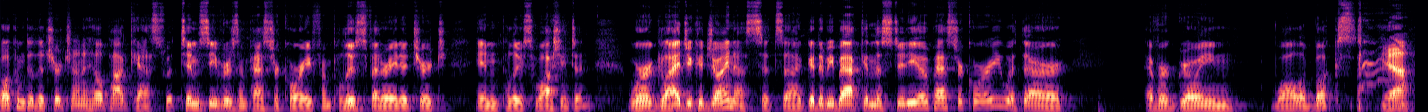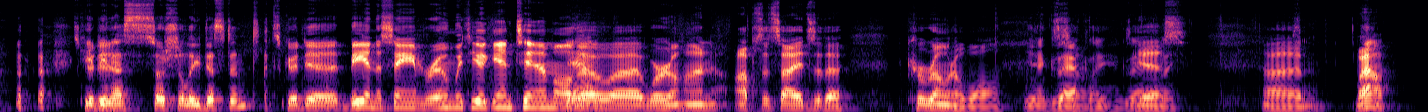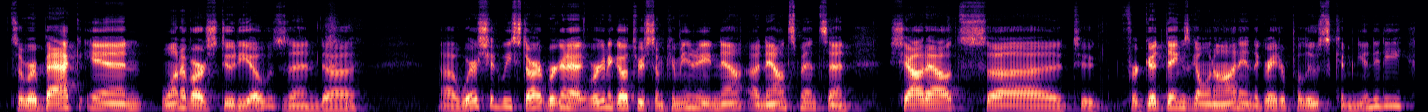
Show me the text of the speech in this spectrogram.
Welcome to the Church on a Hill podcast with Tim Sievers and Pastor Corey from Palouse Federated Church in Palouse, Washington. We're glad you could join us. It's uh, good to be back in the studio, Pastor Corey, with our ever growing wall of books. Yeah. Keeping to- us socially distant. It's good to be in the same room with you again, Tim, although uh, we're on opposite sides of the corona wall. Yeah, exactly. So, exactly. Yes. Um, Wow. So we're back in one of our studios, and uh, uh, where should we start? We're gonna we're gonna go through some community now- announcements and shout outs uh, to for good things going on in the Greater Palouse community.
